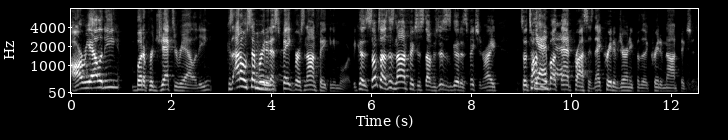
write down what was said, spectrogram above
our reality but a projected reality because i don't separate mm-hmm. it as fake versus non-fake anymore because sometimes this nonfiction stuff is just as good as fiction right so talk yeah. to me about that process, that creative journey for the creative nonfiction.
